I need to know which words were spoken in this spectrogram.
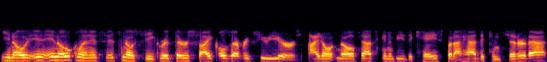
you know, in, in Oakland, it's it's no secret. There's cycles every few years. I don't know if that's going to be the case, but I had to consider that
